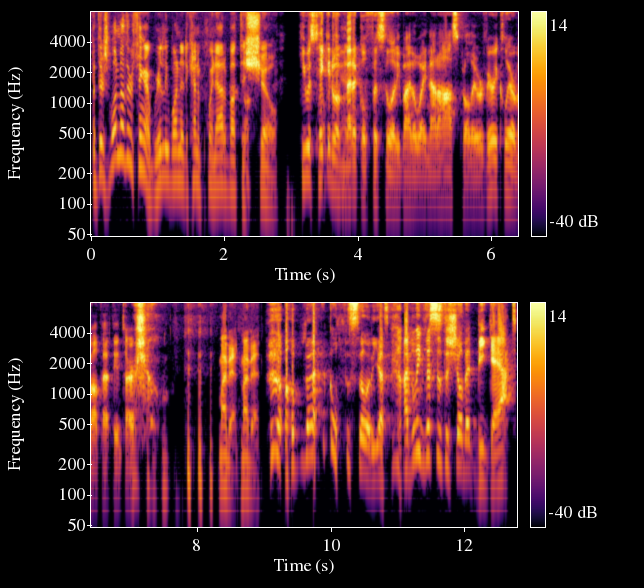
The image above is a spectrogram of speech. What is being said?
but there's one other thing I really wanted to kind of point out about this show. He was taken to a medical facility, by the way, not a hospital. They were very clear about that the entire show. My bad, my bad. a medical facility, yes. I believe this is the show that begat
